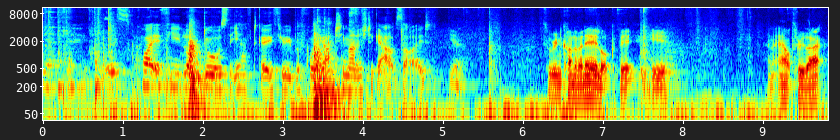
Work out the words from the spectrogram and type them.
Yeah, so there's quite a few locked doors that you have to go through before you actually manage to get outside. Yeah. So we're in kind of an airlock bit here, and out through that,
